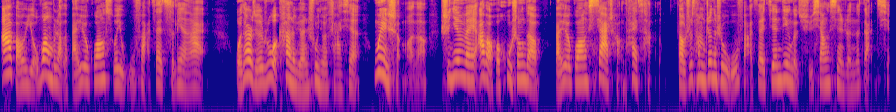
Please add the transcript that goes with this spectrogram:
阿宝有忘不了的白月光，所以无法再次恋爱。我倒是觉得，如果看了原书，你会发现为什么呢？是因为阿宝和护生的白月光下场太惨了，导致他们真的是无法再坚定的去相信人的感情。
